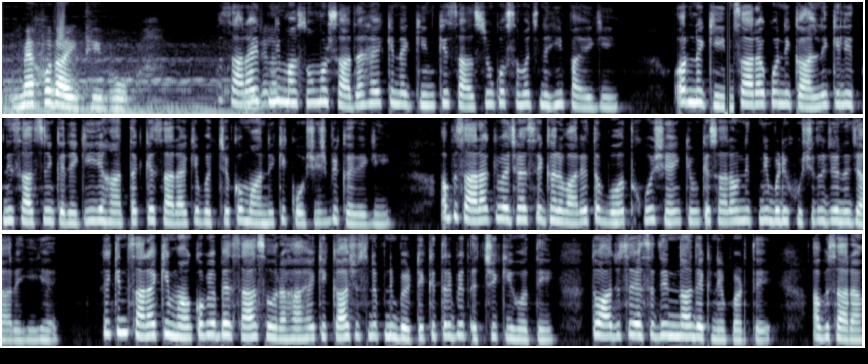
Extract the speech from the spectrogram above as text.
मैं खुद आई थी वो। तो सारा इतनी मासूम और सादा है कि नकीन की साजिशों को समझ नहीं पाएगी। और नकीन सारा को निकालने के लिए इतनी साजिशें करेगी यहाँ तक कि सारा के बच्चे को मारने की कोशिश भी करेगी। अब सारा की वजह से घर वाले तो बहुत खुश हैं क्योंकि सारा उन्हें इतनी बड़ी खुशी तो देने जा रही है। लेकिन सारा की माँ को भी अब एहसास हो रहा है कि काश उसने अपने बेटे की तरबियत अच्छी की होती तो आज उसे ऐसे दिन ना देखने पड़ते। अब सारा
